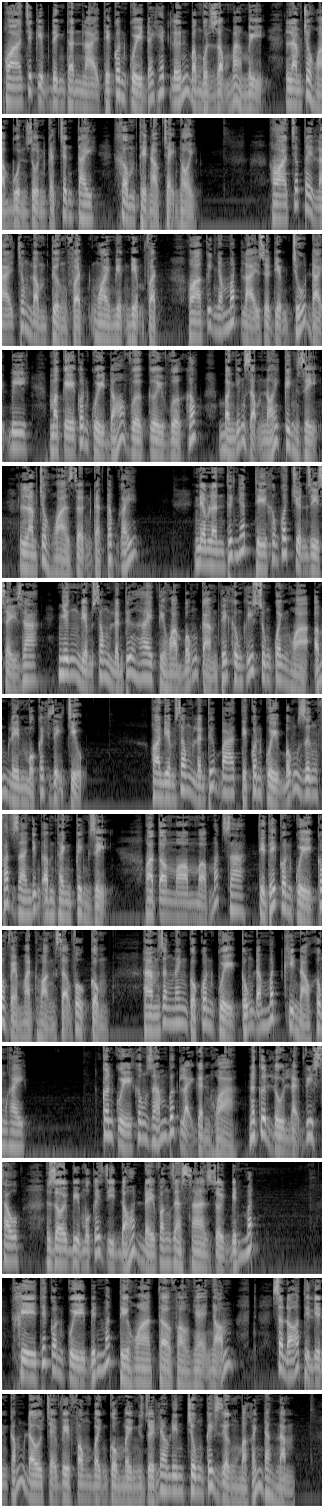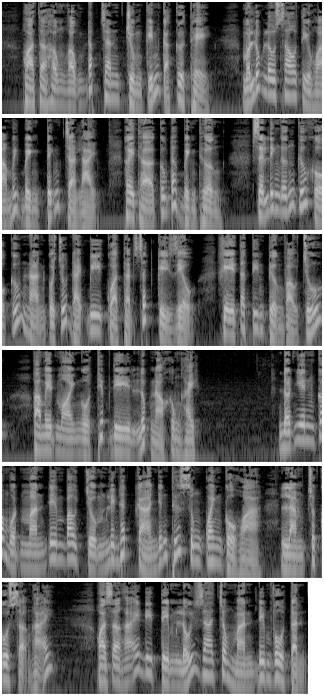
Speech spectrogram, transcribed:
Hòa chưa kịp định thần lại thì con quỷ đã hét lớn bằng một giọng ma mị, làm cho Hòa buồn rùn cả chân tay, không thể nào chạy nổi. Hòa chấp tay lại trong lòng tưởng Phật ngoài miệng niệm Phật. Hòa cứ nhắm mắt lại rồi điểm chú đại bi, mà kể con quỷ đó vừa cười vừa khóc bằng những giọng nói kinh dị, làm cho Hòa giận cả tóc gáy. Niệm lần thứ nhất thì không có chuyện gì xảy ra, nhưng niệm xong lần thứ hai thì Hòa bỗng cảm thấy không khí xung quanh Hòa ấm lên một cách dễ chịu. Hòa niệm xong lần thứ ba thì con quỷ bỗng dưng phát ra những âm thanh kinh dị. Hòa tò mò mở mắt ra thì thấy con quỷ có vẻ mặt hoảng sợ vô cùng. Hàm răng nanh của con quỷ cũng đã mất khi nào không hay. Con quỷ không dám bước lại gần Hòa, nó cứ lùi lại phía sau, rồi bị một cái gì đó đẩy văng ra xa rồi biến mất. Khi thấy con quỷ biến mất thì Hòa thở vào nhẹ nhõm, sau đó thì liền cắm đầu chạy về phòng bệnh của mình rồi leo lên chung cái giường mà Khánh đang nằm. Hòa thở hồng hồng đắp chăn trùm kín cả cơ thể. Một lúc lâu sau thì Hòa mới bình tĩnh trở lại. Hơi thở cũng đã bình thường. Sự linh ứng cứu khổ cứu nạn của chú Đại Bi quả thật rất kỳ diệu. Khi ta tin tưởng vào chú, Hòa mệt mỏi ngủ tiếp đi lúc nào không hay. Đột nhiên có một màn đêm bao trùm lên hết cả những thứ xung quanh của Hòa, làm cho cô sợ hãi. Hòa sợ hãi đi tìm lối ra trong màn đêm vô tận.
